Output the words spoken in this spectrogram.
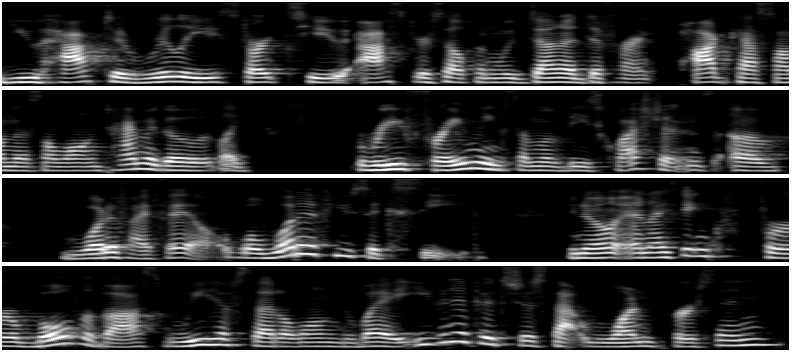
you have to really start to ask yourself and we've done a different podcast on this a long time ago like reframing some of these questions of what if i fail? Well what if you succeed? You know and i think for both of us we have said along the way even if it's just that one person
